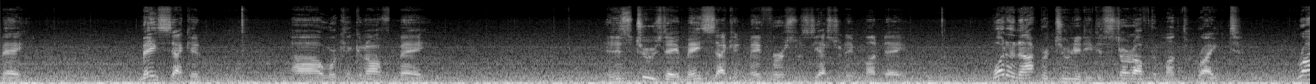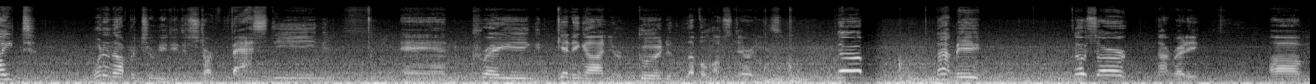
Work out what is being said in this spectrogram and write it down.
May, May second. Uh, we're kicking off May. It is Tuesday, May 2nd. May 1st was yesterday, Monday. What an opportunity to start off the month right. Right? What an opportunity to start fasting and praying and getting on your good level austerities. Nope, not me. No, sir, not ready. Um,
